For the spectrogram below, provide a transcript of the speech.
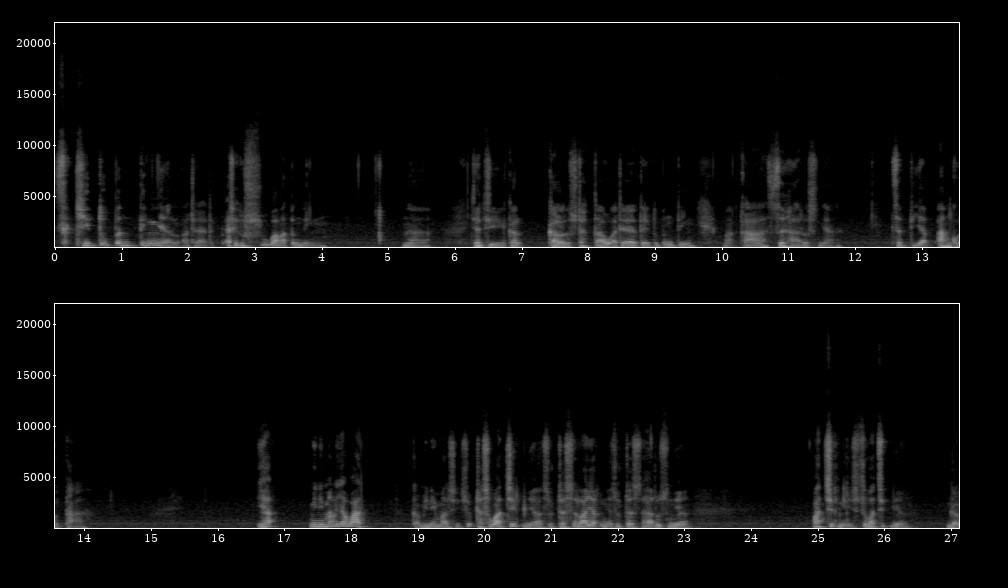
segitu pentingnya loh ada ART itu sangat penting. Nah jadi kalau kalau sudah tahu ada ART itu penting maka seharusnya setiap anggota ya minimal ya wat gak minimal sih sudah sewajibnya sudah selayaknya sudah seharusnya wajib nih sewajibnya. Nggak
